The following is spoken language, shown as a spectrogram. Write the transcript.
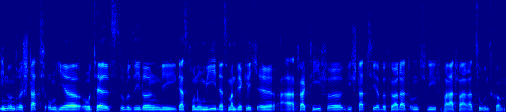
in unsere Stadt, um hier Hotels zu besiedeln, die Gastronomie, dass man wirklich äh, attraktiv äh, die Stadt hier befördert und die Fahrradfahrer zu uns kommen.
